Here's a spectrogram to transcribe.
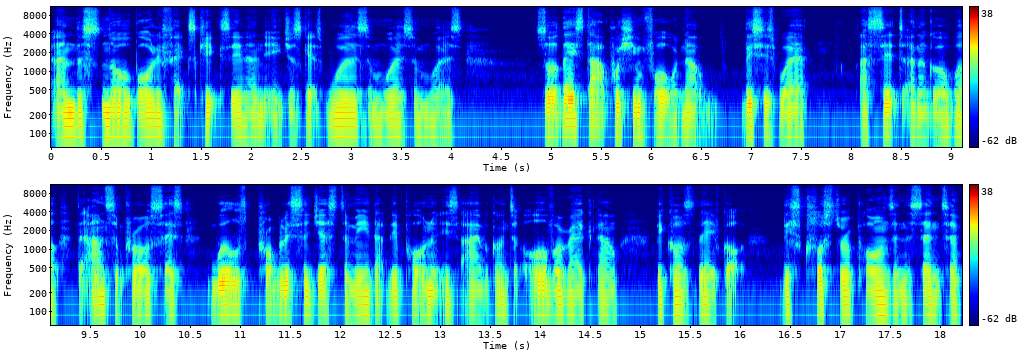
and the snowball effects kicks in and it just gets worse and worse and worse. So they start pushing forward. Now, this is where I sit and I go, well, the answer process will probably suggest to me that the opponent is either going to over reg now because they've got this cluster of pawns in the center.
